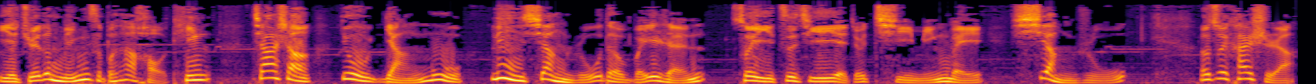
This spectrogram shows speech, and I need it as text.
也觉得名字不太好听，加上又仰慕蔺相如的为人，所以自己也就起名为相如。那最开始啊，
